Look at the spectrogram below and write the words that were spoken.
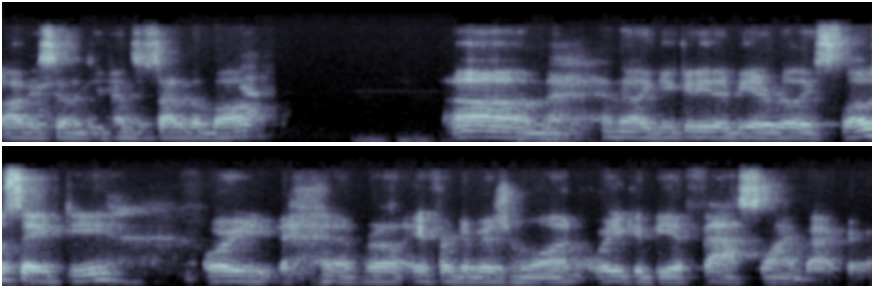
obviously on the defensive side of the ball. Yeah. Um, and then like you could either be a really slow safety, or you, for, a for Division One, or you could be a fast linebacker.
